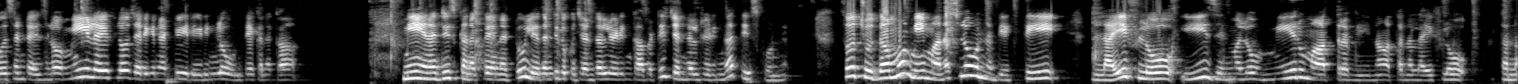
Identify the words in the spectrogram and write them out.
పర్సెంటేజ్లో మీ లైఫ్లో జరిగినట్టు ఈ రీడింగ్లో ఉంటే కనుక మీ ఎనర్జీస్ కనెక్ట్ అయినట్టు లేదంటే ఇది ఒక జనరల్ రీడింగ్ కాబట్టి జనరల్ రీడింగ్గా తీసుకోండి. సో చూద్దాము మీ మనసులో ఉన్న వ్యక్తి లైఫ్లో ఈ జన్మలో మీరు మాత్రమేనా తన లైఫ్లో తన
